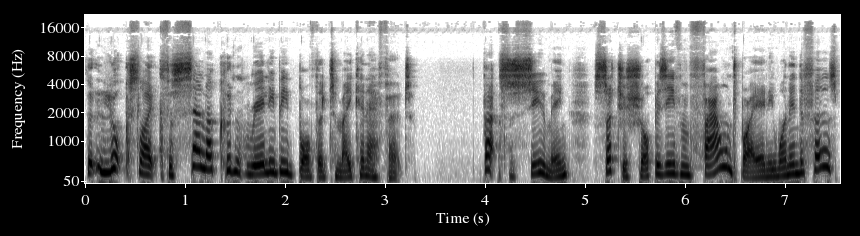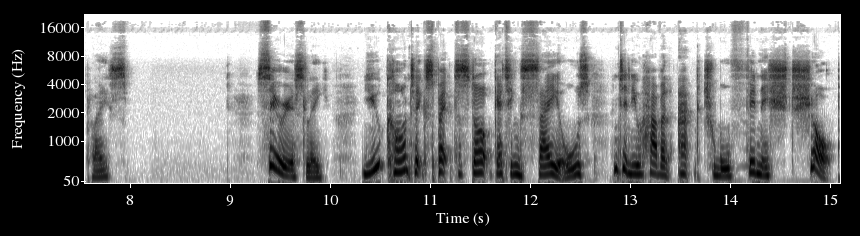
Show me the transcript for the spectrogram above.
that looks like the seller couldn't really be bothered to make an effort. That's assuming such a shop is even found by anyone in the first place. Seriously, you can't expect to start getting sales until you have an actual finished shop.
